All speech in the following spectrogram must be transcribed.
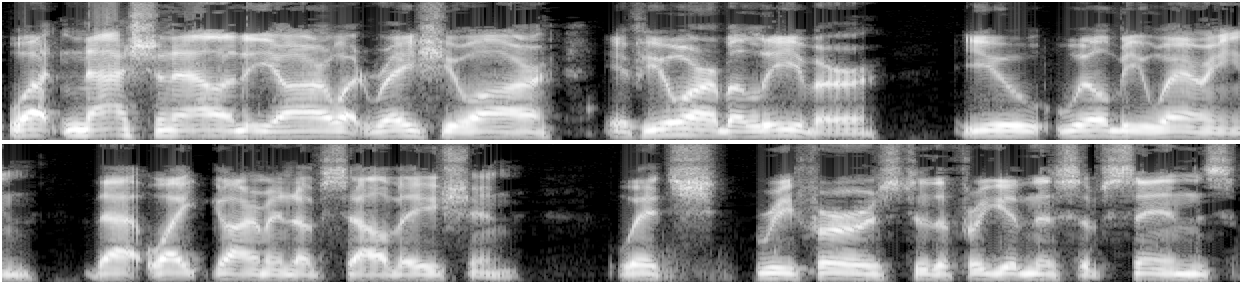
what nationality you are, what race you are, if you are a believer, you will be wearing that white garment of salvation, which refers to the forgiveness of sins.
